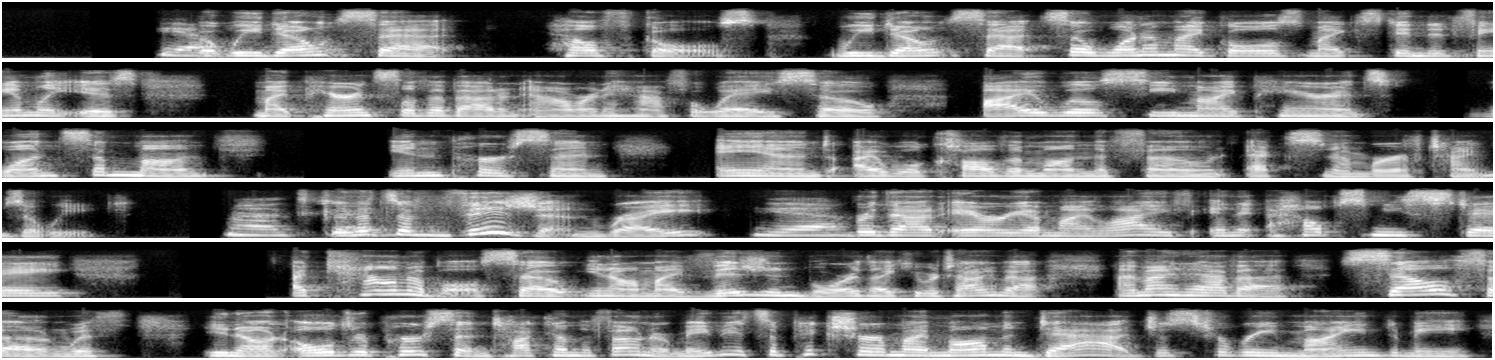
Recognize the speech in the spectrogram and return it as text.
Yeah. But we don't set health goals. We don't set. So, one of my goals, my extended family is my parents live about an hour and a half away. So, I will see my parents once a month in person and I will call them on the phone X number of times a week. That's so that's a vision, right? Yeah. For that area of my life. And it helps me stay accountable. So, you know, on my vision board, like you were talking about, I might have a cell phone with, you know, an older person talking on the phone, or maybe it's a picture of my mom and dad just to remind me.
